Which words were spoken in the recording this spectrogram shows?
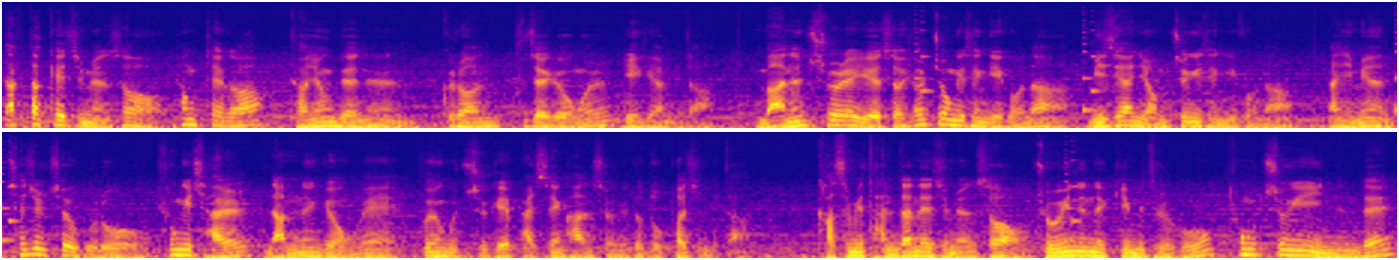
딱딱해지면서 형태가 변형되는 그런 부작용을 얘기합니다. 많은 출혈에 의해서 혈종이 생기거나 미세한 염증이 생기거나 아니면 체질적으로 흉이 잘 남는 경우에 구형구축의 발생 가능성이 더 높아집니다. 가슴이 단단해지면서 조이는 느낌이 들고 통증이 있는데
